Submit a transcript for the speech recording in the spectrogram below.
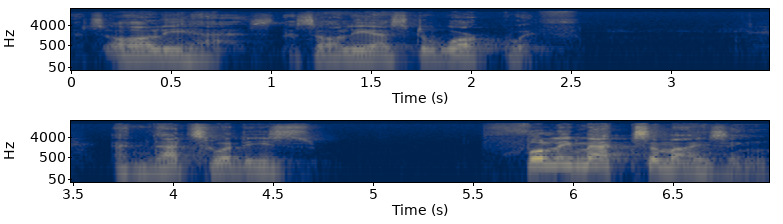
That's all he has. That's all he has to work with. And that's what he's fully maximizing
